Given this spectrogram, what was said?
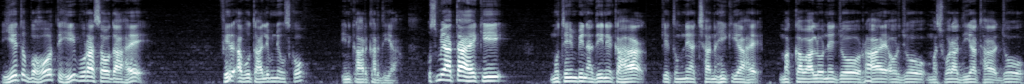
یہ تو بہت ہی برا سودا ہے۔ پھر ابو طالب نے اس کو انکار کر دیا۔ اس میں آتا ہے کہ متیم بن عدی نے کہا کہ تم نے اچھا نہیں کیا ہے۔ مکہ والوں نے جو رائے اور جو مشورہ دیا تھا، جو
